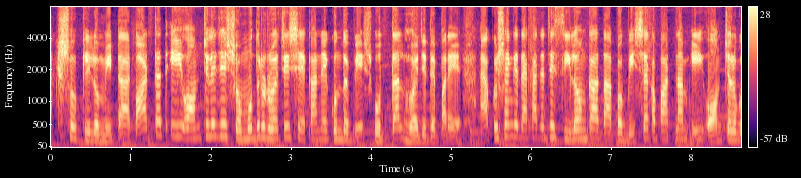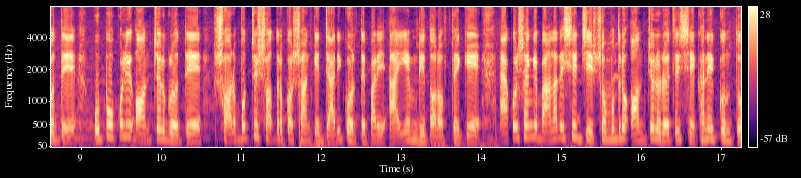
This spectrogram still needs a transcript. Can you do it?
একশো কিলোমিটার। অর্থাৎ এই অঞ্চলে যে সমুদ্র রয়েছে, সেখানে কিন্তু বেশ উত্তাল হয়ে যেতে পারে। একই সঙ্গে দেখা যাচ্ছে শ্রীলঙ্কা, তারপর বিশাখাপাটনাম এই অঞ্চলগুলোতে, উপকূলীয় অঞ্চলগুলোতে সর্বোচ্চ সতর্ক সংকেত জারি করতে পারে আইএমডি তরফ থেকে। একই সঙ্গে বাংলাদেশের যে সমুদ্র অঞ্চল রয়েছে, সেখানে কিন্তু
